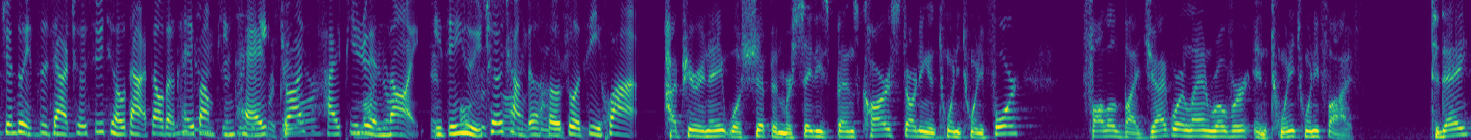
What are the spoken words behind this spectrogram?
针对自驾车需求打造的开放平台 Drive Hyperion 9以及与车厂的合作计划。 Hyperion 8 will ship in Mercedes Benz cars starting in 2024, followed by Jaguar Land Rover in 2025. Today,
